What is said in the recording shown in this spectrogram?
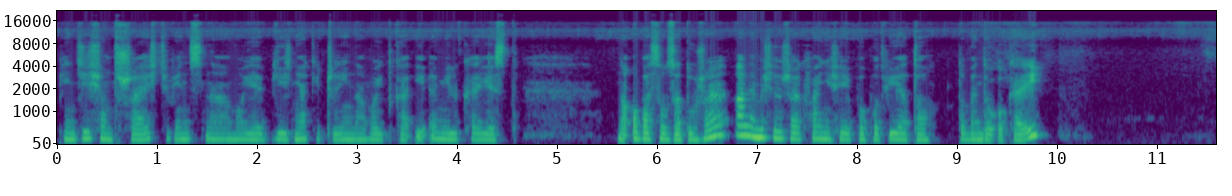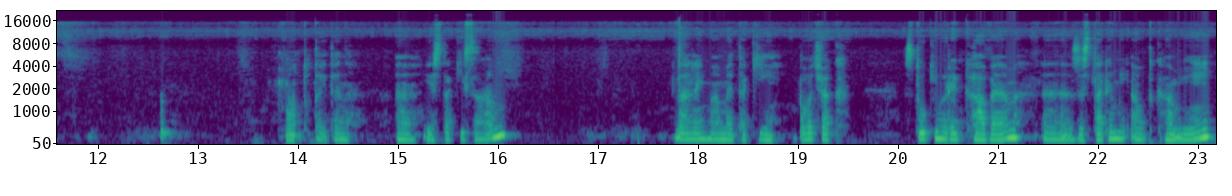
56, więc na moje bliźniaki, czyli na Wojtka i Emilkę jest, no oba są za duże, ale myślę, że jak fajnie się je popodwija, to, to będą ok. O, tutaj ten jest taki sam. Dalej mamy taki bociak z długim rękawem, e, ze starymi autkami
